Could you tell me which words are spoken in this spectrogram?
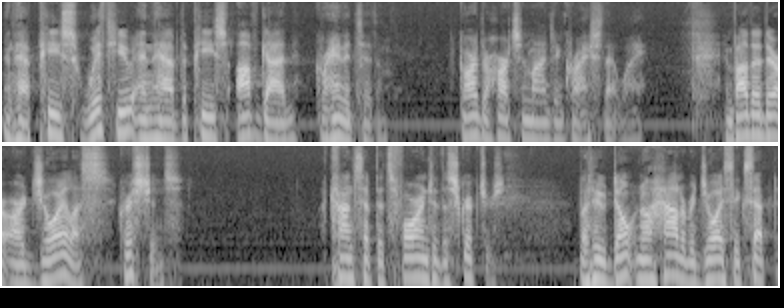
and have peace with you and have the peace of God granted to them. Guard their hearts and minds in Christ that way. And Father, there are joyless Christians a concept that's foreign to the scriptures, but who don't know how to rejoice except,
